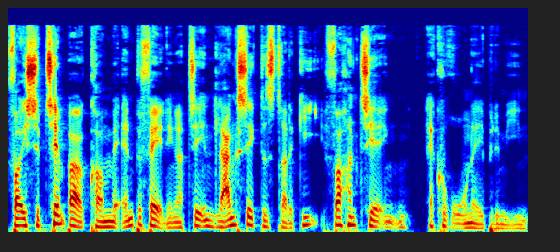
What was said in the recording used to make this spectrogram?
for i september at komme med anbefalinger til en langsigtet strategi for håndteringen af coronaepidemien.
